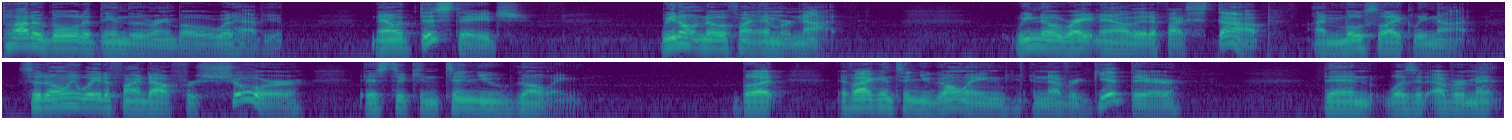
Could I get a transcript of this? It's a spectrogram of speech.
pot of gold at the end of the rainbow or what have you. Now, at this stage, we don't know if I am or not. We know right now that if I stop, I'm most likely not. So the only way to find out for sure is to continue going. But if I continue going and never get there, then was it ever meant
